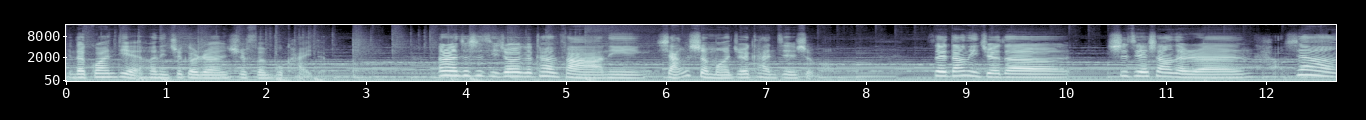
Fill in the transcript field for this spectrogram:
你的观点和你这个人是分不开的。当然，这是其中一个看法。你想什么，就会看见什么。所以，当你觉得世界上的人好像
